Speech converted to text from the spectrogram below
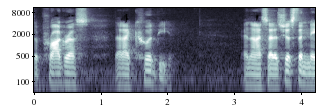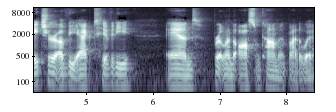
the progress that I could be. And then I said, it's just the nature of the activity. And Britland, awesome comment, by the way.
